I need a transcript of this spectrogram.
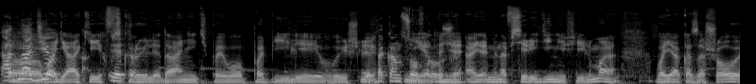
а, одна э, дев... вояки их вскрыли, это... да, они типа его побили, вышли. Это концовка Нет, уже. а именно в середине фильма вояка зашел,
